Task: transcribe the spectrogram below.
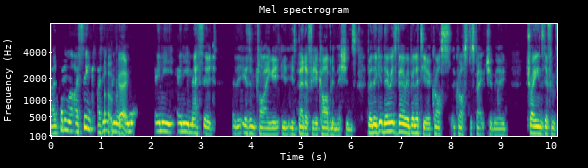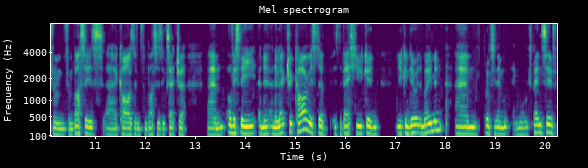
Uh, depending on, I think, I think pretty much Okay. any any method that isn't flying is better for your carbon emissions. But get, there is variability across across the spectrum. You know, trains different from from buses, uh, cars different from buses, etc. Um, obviously, an, an electric car is the is the best you can you can do at the moment. Um, but obviously, they're, they're more expensive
